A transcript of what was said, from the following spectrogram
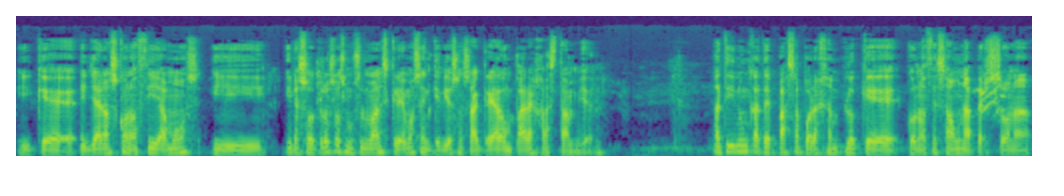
y que ya nos conocíamos y, y nosotros los musulmanes creemos en que Dios nos ha creado en parejas también. ¿A ti nunca te pasa, por ejemplo, que conoces a una persona,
